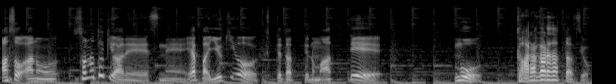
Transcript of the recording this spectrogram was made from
あそうあのその時はねですねやっぱ雪を降ってたっていうのもあってもうガラガラだったんですよ。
